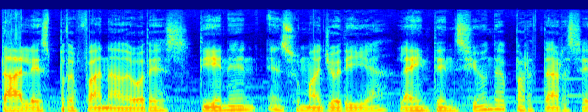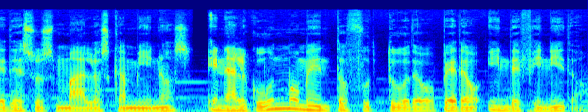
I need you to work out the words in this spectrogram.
Tales profanadores tienen en su mayoría la intención de apartarse de sus malos caminos en algún momento futuro pero indefinido.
